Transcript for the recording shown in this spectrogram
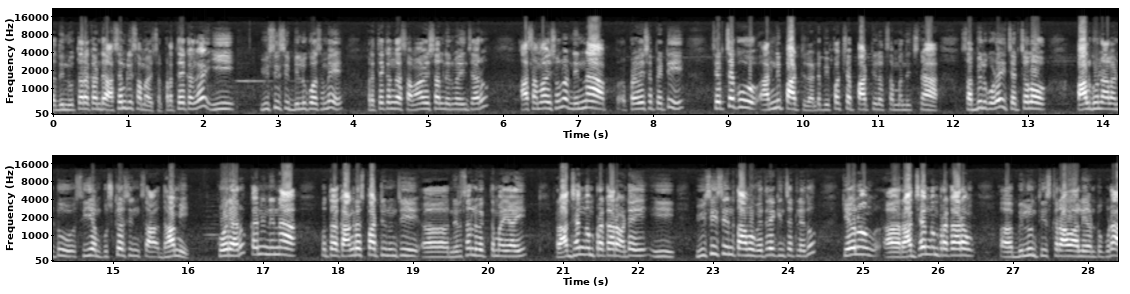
దీన్ని ఉత్తరాఖండ్ అసెంబ్లీ సమావేశాలు. ప్రత్యేకంగా ఈ యూసీసీ బిల్లు కోసమే ప్రత్యేకంగా సమావేశాలు నిర్వహించారు. ఆ సమావేశంలో నిన్న ప్రవేశపెట్టి చర్చకు అన్ని పార్టీలు అంటే విపక్ష పార్టీలకు సంబంధించిన సభ్యులు కూడా ఈ చర్చలో పాల్గొనాలంటూ సీఎం పుష్కర్ సింగ్ సా- కోరారు. కానీ నిన్న కొంత కాంగ్రెస్ పార్టీ నుంచి నిరసనలు వ్యక్తమయ్యాయి. రాజ్యాంగం ప్రకారం అంటే ఈ యూసీసీని తాము వ్యతిరేకించట్లేదు. కేవలం రాజ్యాంగం ప్రకారం బిల్లును తీసుకురావాలి అంటూ కూడా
